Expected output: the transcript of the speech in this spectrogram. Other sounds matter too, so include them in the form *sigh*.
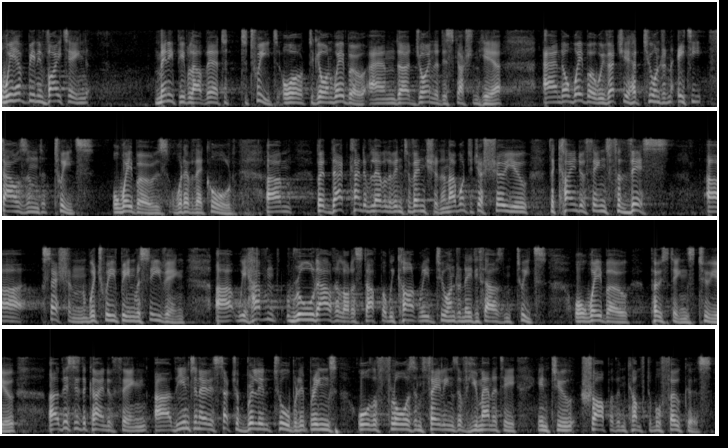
we have been inviting many people out there to, to tweet or to go on Weibo and uh, join the discussion here. And on Weibo, we've actually had 280,000 tweets, or Weibos, whatever they're called. Um, but that kind of level of intervention, and I want to just show you the kind of things for this uh, session which we've been receiving. Uh, we haven't ruled out a lot of stuff, but we can't read 280,000 tweets or Weibo postings to you. Uh, this is the kind of thing. Uh, the internet is such a brilliant tool, but it brings all the flaws and failings of humanity into sharper than comfortable focus.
